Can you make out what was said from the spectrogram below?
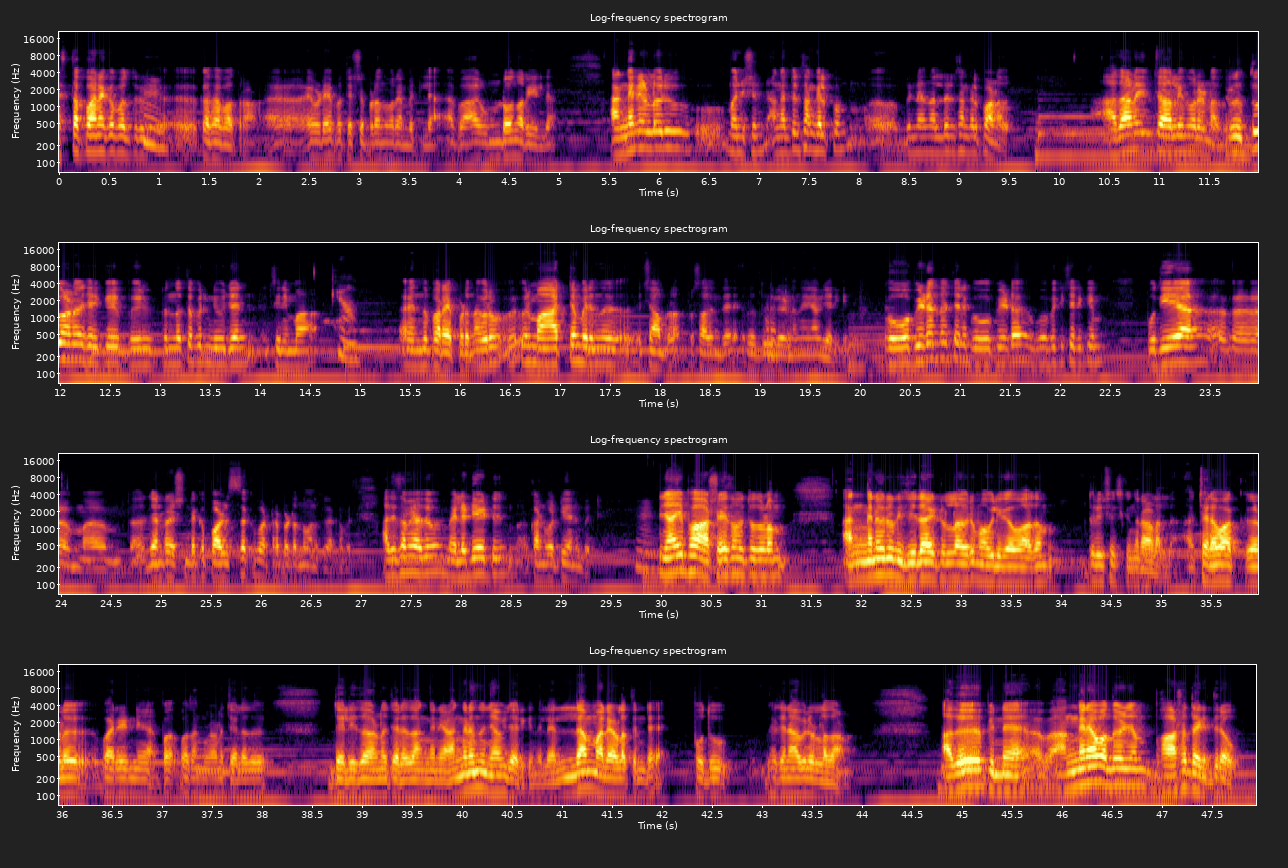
എസ്തപ്പാനൊക്കെ പോലത്തെ ഒരു കഥാപാത്രമാണ്. എവിടെ പ്രത്യക്ഷപ്പെടാന്ന് പറയാൻ പറ്റില്ല. അപ്പോൾ ആ ഉണ്ടോന്ന് അറിയില്ല അങ്ങനെയുള്ളൊരു മനുഷ്യൻ അങ്ങനത്തെ ഒരു സങ്കല്പം പിന്നെ നല്ലൊരു സങ്കല്പമാണത് അതാണ് ഈ ചാർലി എന്ന് പറയുന്നത്. ഋതുവാണ് ശരിക്കും ഇപ്പൊ ഇന്നത്തെ ഒരു ന്യൂജൻ സിനിമ എന്ന് പറയപ്പെടുന്ന ഒരു ഒരു മാറ്റം വരുന്ന ശ്യാം പ്രസാദിന്റെ ഋതുവിലാണെന്ന് ഞാൻ വിചാരിക്കുന്നു. ഗോപിയുടെ എന്താ വെച്ചാൽ ഗോപിയുടെ ഗോപിക്ക് ശരിക്കും പുതിയ ജനറേഷന്റെ ഒക്കെ പൾസൊക്കെ വളരെ പെട്ടെന്ന് മനസ്സിലാക്കാൻ പറ്റും. അതേസമയം അത് മെലഡി ആയിട്ട് കൺവേർട്ട് ചെയ്യാനും പറ്റും. ഞാൻ ഈ ഭാഷയെ സംബന്ധിച്ചിടത്തോളം അങ്ങനെ ഒരു റിജിഡായിട്ടുള്ള ഒരു മൗലികവാദം ഇതിൽ വിശ്വസിക്കുന്ന ഒരാളല്ല ചില വാക്കുകൾ വരണ്യ പദങ്ങളാണ് ചിലത് ദലിതാണ് ചിലത് അങ്ങനെയാണ്. അങ്ങനെയൊന്നും ഞാൻ വിചാരിക്കുന്നില്ല. എല്ലാം മലയാളത്തിന്റെ പൊതു ഖജനാവിലുള്ളതാണ് അത് പിന്നെ അങ്ങനെ വന്നു കഴിഞ്ഞാൽ ഭാഷ ദരിദ്രവും.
